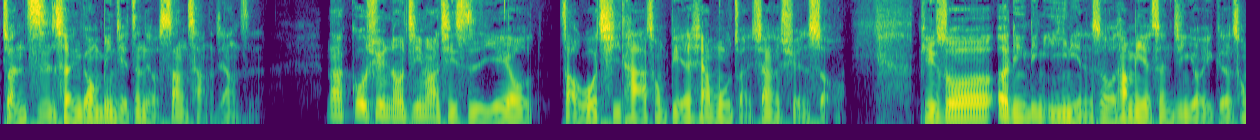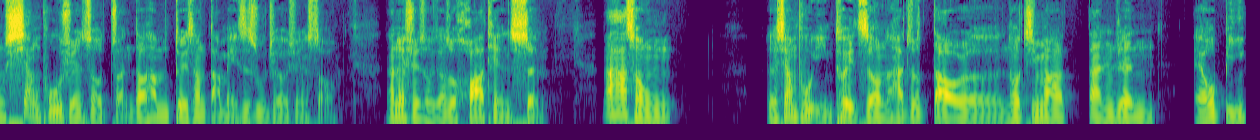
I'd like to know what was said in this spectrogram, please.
转职成功，并且真的有上场这样子。那过去 Nojima 其实也有找过其他从别的项目转向的选手，比如说二零零一年的时候，他们也曾经有一个从相扑选手转到他们队上打美式足球的选手，那那个选手叫做花田胜。那他从呃相扑隐退之后呢，他就到了 Nojima 担任 LB。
